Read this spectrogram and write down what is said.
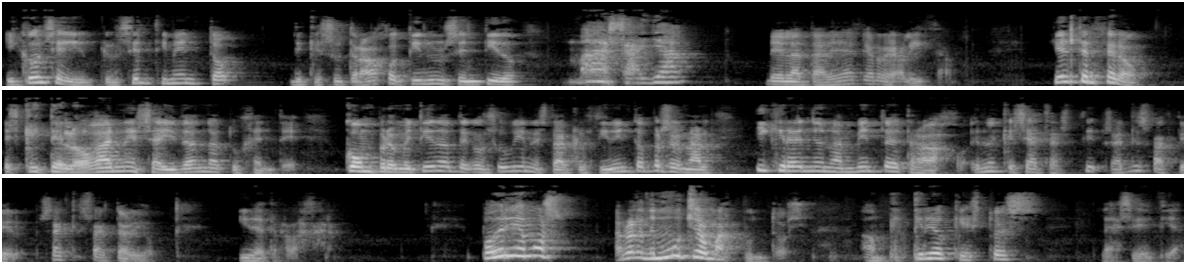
y conseguir que el sentimiento de que su trabajo tiene un sentido más allá de la tarea que realiza. Y el tercero es que te lo ganes ayudando a tu gente, comprometiéndote con su bienestar, crecimiento personal y creando un ambiente de trabajo en el que sea satisfactorio y de trabajar. Podríamos hablar de muchos más puntos, aunque creo que esto es la esencia.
